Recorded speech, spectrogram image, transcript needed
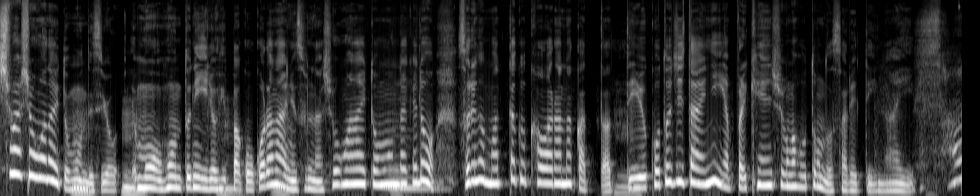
初はしょうがないと思うんですよ。うん。もう本当に医療逼迫起こらないようにするのはしょうがないと思うんだけど、それが全く変わらなかったっていうこと自体にやっぱり検証がほとんどされていない。3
